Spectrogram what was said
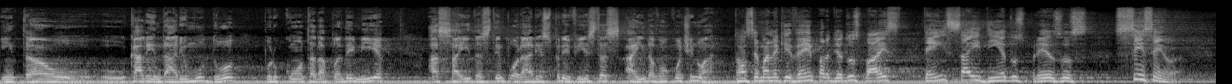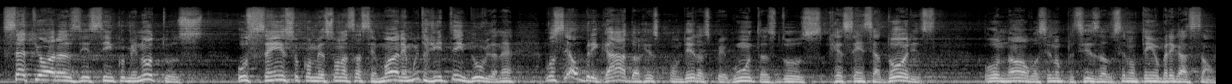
Então, o calendário mudou por conta da pandemia as saídas temporárias previstas ainda vão continuar. Então, semana que vem, para o Dia dos Pais, tem saidinha dos presos. Sim, senhor. Sete horas e cinco minutos. O censo começou nessa semana e muita gente tem dúvida, né? Você é obrigado a responder as perguntas dos recenseadores ou não? Você não precisa, você não tem obrigação.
